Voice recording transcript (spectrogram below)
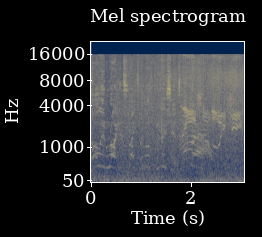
Call in rocket strikes from those positions. Ron Now!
